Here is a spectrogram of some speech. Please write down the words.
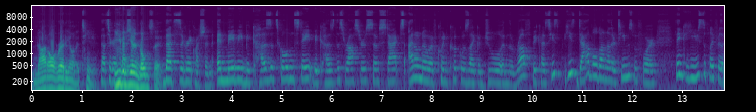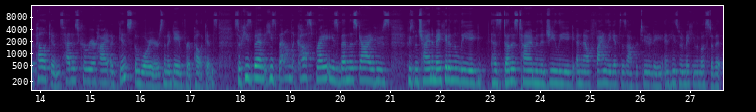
not already on a team? That's a great even question. here in Golden State. That's a great question. And maybe because it's Golden State, because this roster is so stacked, I don't know if Quinn Cook was like a jewel in the rough because he's he's dabbled on other teams before. I think he used to play for the Pelicans, had his career high against the Warriors in a game for Pelicans. So he's been he's been on the cusp, right? He's been this guy who's who's been trying to make it in the league, has done his time in the G League, and now finally gets his opportunity, and he's been making the most of it.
